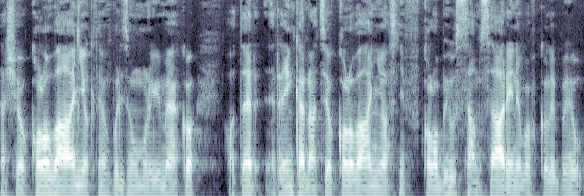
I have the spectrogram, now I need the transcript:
našeho kolování, o kterém v buddhismu mluvíme jako o té reinkarnaci, o kolování vlastně v koloběhu samsáry nebo v koloběhu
